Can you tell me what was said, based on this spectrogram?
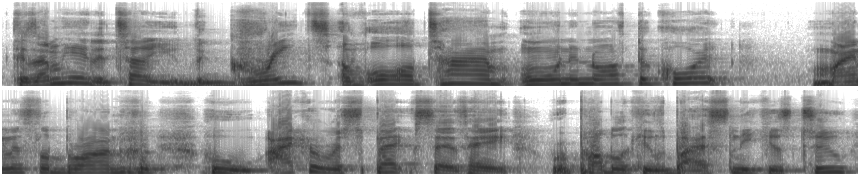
Because I'm here to tell you, the greats of all time on and off the court minus LeBron, who, I can respect, says, hey, Republicans buy sneakers too.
